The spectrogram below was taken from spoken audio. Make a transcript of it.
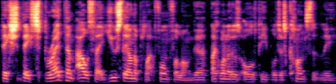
They sh- they spread them out so that you stay on the platform for longer, like one of those old people just constantly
